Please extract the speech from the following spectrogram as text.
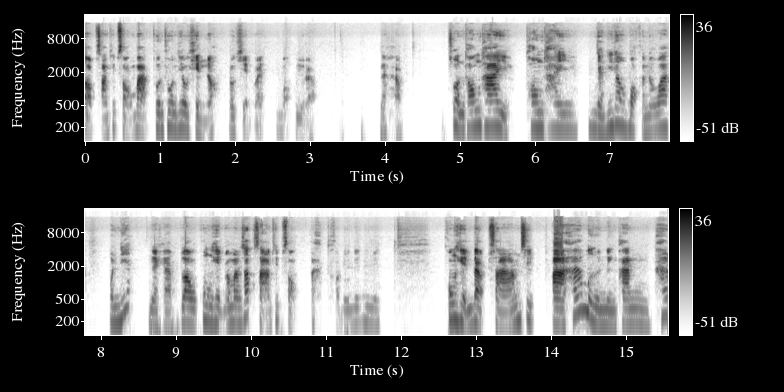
ต็อป32บสองบาททวนๆที่เราเขียนเนาะเราเขียนไว้บอกอยู่แล้วนะครับ ส่วนทองไทยทองไทยอย่างที่เราบอกกันนะว่า วันนี้นะครับเราคงเห็นประมาณสักสามสิบสองอะขอดูนิดนึงคงเห็นแบบสามสิบอ่าห้าหมื่นหนึ่งพันห้า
